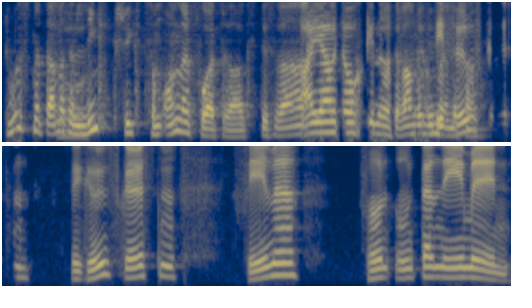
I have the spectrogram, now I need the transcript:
Du hast mir damals so. einen Link geschickt zum Online-Vortrag. Das war. Ah ja, doch, genau. Da waren wir die fünf größten, die fünf größten Fehler von Unternehmen.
